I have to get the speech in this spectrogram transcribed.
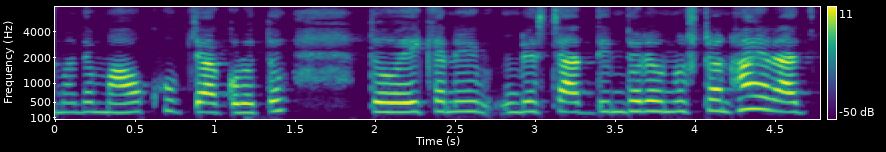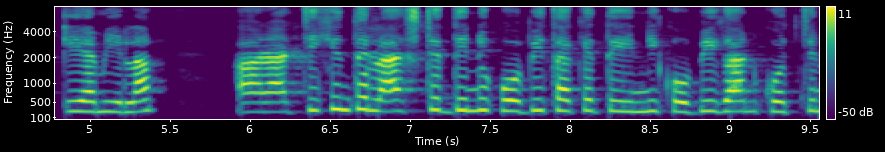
আমাদের মাও খুব জাগ্রত। তো এখানে বেশ চার দিন ধরে অনুষ্ঠান হয় আর আজকে আমি এলাম। আর আজকে কিন্তু লাস্টের দিনে কবি থাকে তো ইনি কবি গান করছেন,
